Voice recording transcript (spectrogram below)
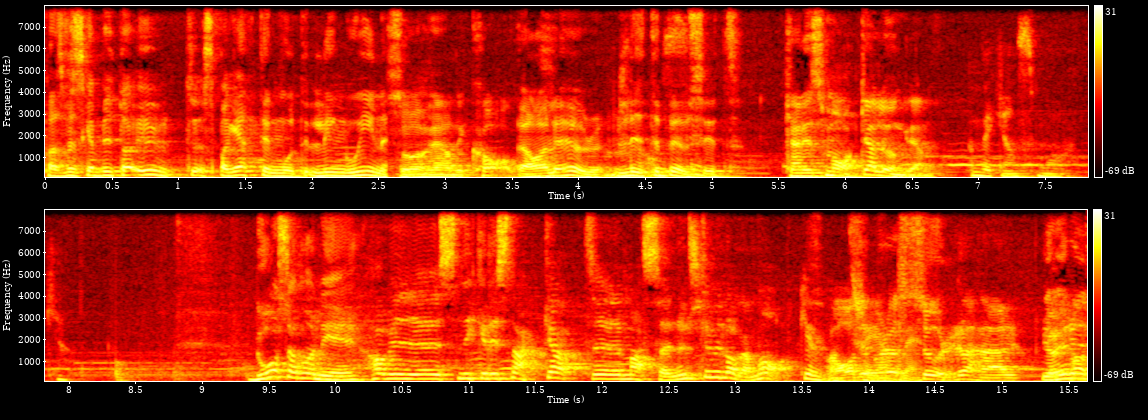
Fast vi ska byta ut spagettin mot linguine. Så radikalt. Ja, eller hur? Lite busigt. Kan det smaka Lundgren? Det kan smaka. Då så hörni, har vi snickerisnackat eh, massor. Nu ska vi laga mat. Gud vad trevligt. surra här Jag ju redan,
